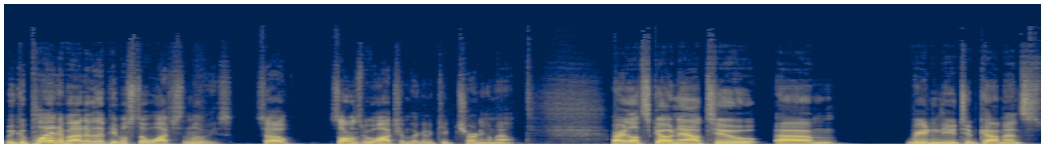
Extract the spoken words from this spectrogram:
We complain about it, but people still watch the movies. So as long as we watch them, they're going to keep churning them out. All right, let's go now to um, reading the YouTube comments.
